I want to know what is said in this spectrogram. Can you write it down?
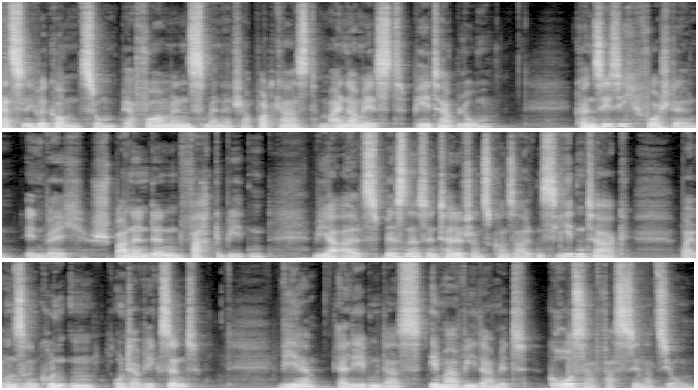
Herzlich willkommen zum Performance Manager Podcast. Mein Name ist Peter Blum. Können Sie sich vorstellen, in welch spannenden Fachgebieten wir als Business Intelligence Consultants jeden Tag bei unseren Kunden unterwegs sind? Wir erleben das immer wieder mit großer Faszination.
